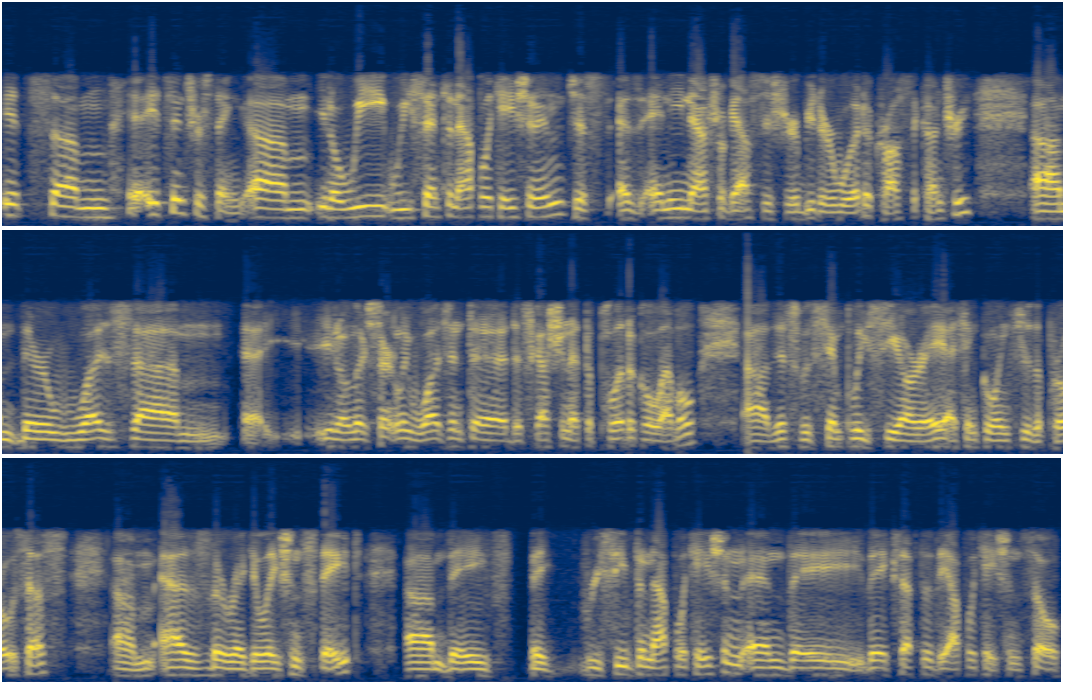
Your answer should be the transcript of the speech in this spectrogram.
it's um, it's interesting. Um, you know, we we sent an application in just as any natural gas distributor would across the country. Um, there was, um, uh, you know, there certainly wasn't a discussion at the political level. Uh, this was simply CRA, I think, going through the process um, as the regulations state. Um, they they received an application and they they accepted the application. So,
